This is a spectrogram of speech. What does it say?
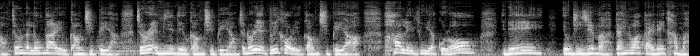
အောင်ကျွန်တော်နှလုံးသားတွေကိုကောင်းချီးပေးရအောင်ကျွန်တော်ရဲ့အမြင်တွေကိုကောင်းချီးပေးရအောင်ကျွန်တော်ရဲ့အတွေးခေါ်တွေကိုကောင်းချီးပေးရအောင်ဟာလေလုယာကိုရောဒီနေ့ယုံကြည်ခြင်းမှာဒိုင်းလွှားကင်တဲ့အခါမှာ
